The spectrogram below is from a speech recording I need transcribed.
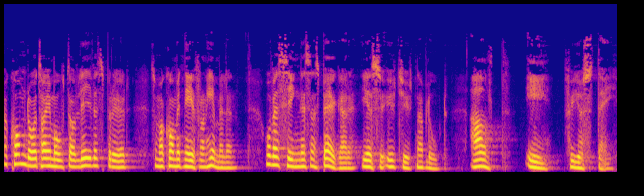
Jag kom då att ta emot av livets bröd som har kommit ner från himmelen och välsignelsens bägare, Jesu utgjutna blod. Allt är för just dig.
